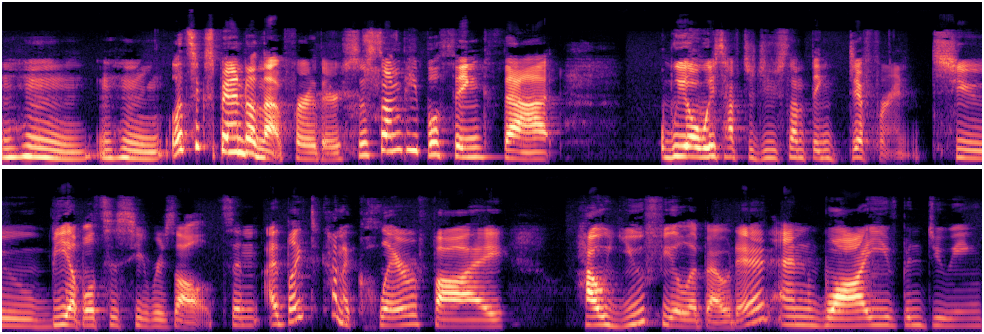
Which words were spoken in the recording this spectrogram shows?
Mm-hmm, mm-hmm. Let's expand on that further. So some people think that we always have to do something different to be able to see results. And I'd like to kind of clarify how you feel about it and why you've been doing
